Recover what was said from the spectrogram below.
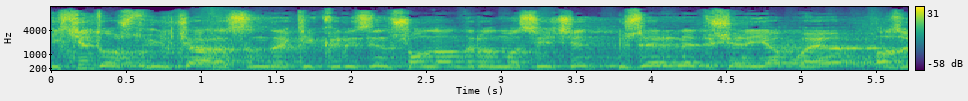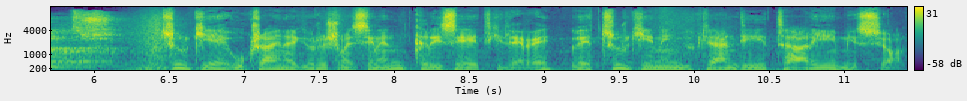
iki dost ülke arasındaki krizin sonlandırılması için üzerine düşeni yapmaya hazırdır. Türkiye-Ukrayna görüşmesinin krizi etkileri ve Türkiye'nin yüklendiği tarihi misyon.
